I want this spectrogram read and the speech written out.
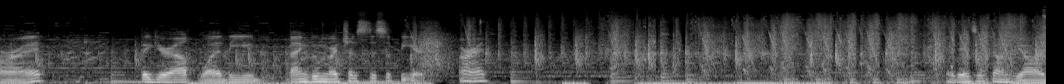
Alright. Figure out why the Bangboo merchants disappeared. Alright. It is a junkyard.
